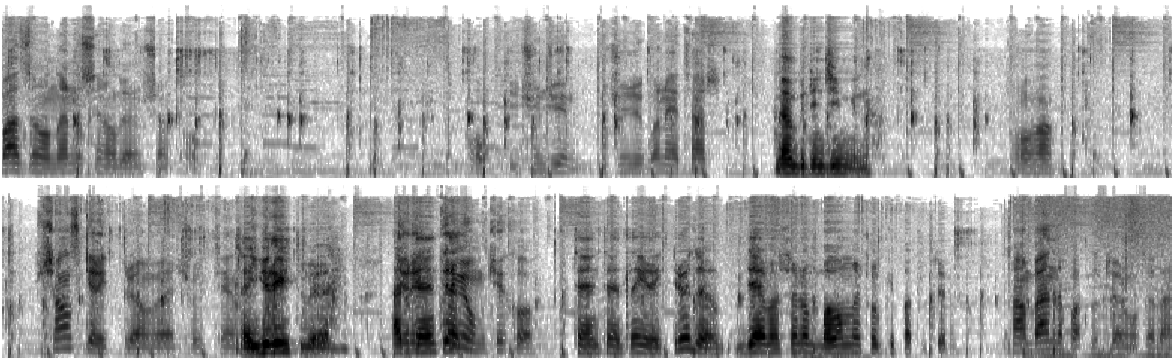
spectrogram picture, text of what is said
bazen onların işini alıyorum şu an. Hop. Hop üçüncüyüm. Üçüncülük bana yeter. Ben birinciyim yine. Oha. Şans gerektiriyor böyle çok TNT. Ya yürü git be. Ha TNT, Gerektirmiyor mu Keko? TNT gerektiriyor da diğer ben sonra balonları çok iyi patlatıyorum. Tamam ben de patlatıyorum o kadar.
